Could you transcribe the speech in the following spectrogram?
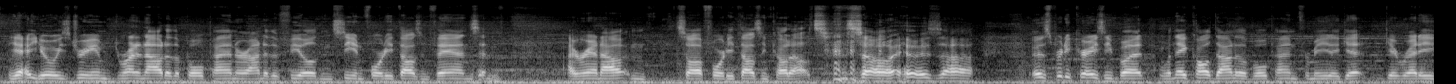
yeah, you always dreamed running out of the bullpen or onto the field and seeing 40,000 fans, and I ran out and saw 40,000 cutouts. so it was. Uh, it was pretty crazy. But when they called down to the bullpen for me to get get ready,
